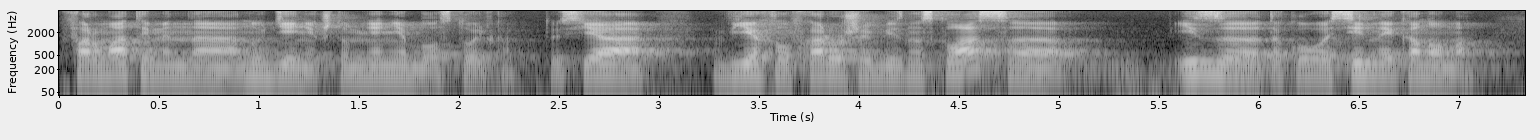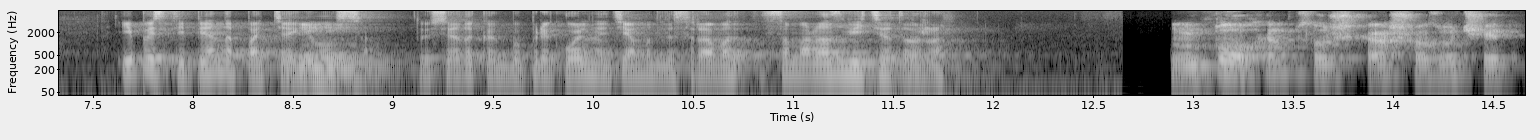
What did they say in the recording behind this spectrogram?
формат именно, ну, денег, что у меня не было столько. То есть я въехал в хороший бизнес-класс а, из такого сильного эконома и постепенно подтягивался. Mm -hmm. То есть это как бы прикольная тема для саморазвития тоже. Неплохо, слушай, хорошо звучит.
